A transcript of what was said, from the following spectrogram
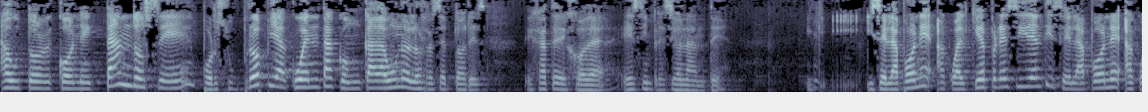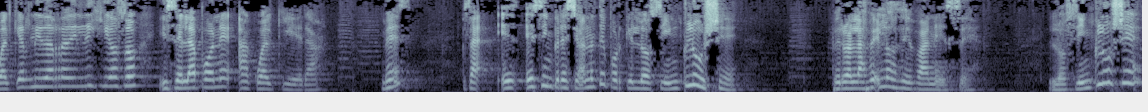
autoconectándose por su propia cuenta con cada uno de los receptores. Déjate de joder, es impresionante. Y, se la pone a cualquier presidente y se la pone a cualquier líder religioso y se la pone a cualquiera. ¿Ves? O sea, es, es impresionante porque los incluye, pero a la vez los desvanece. Los incluye,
